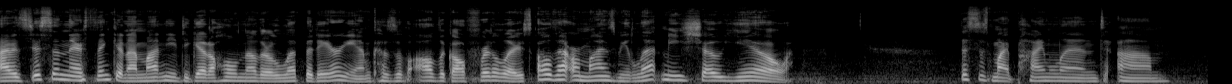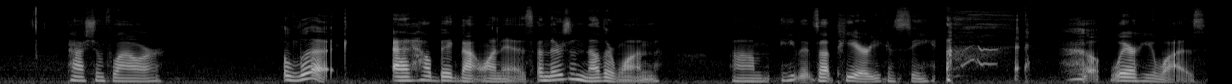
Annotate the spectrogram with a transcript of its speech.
I was just in there thinking I might need to get a whole nother lepidarium because of all the Gulf fritillaries. Oh, that reminds me. Let me show you. This is my Pineland um, passion flower. Look at how big that one is. And there's another one. Um, he was up here. You can see where he was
